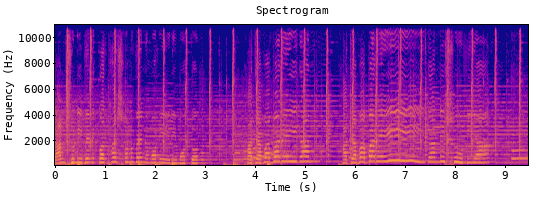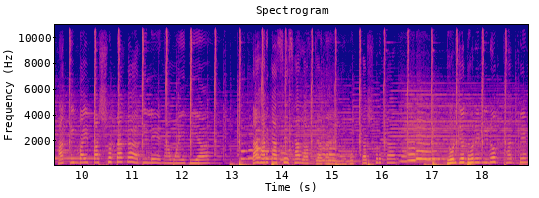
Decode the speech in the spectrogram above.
গান শুনিবেন, কথা শুনবেন মনেরই মতন। খাজা বাবার এই গান, খাজা বাবার এই গান শুনিয়া হাকিম ভাই পাঁচশো টাকা দিলে আমায় দিয়া তাহার কাছে সালাম জানাই মুক্তা সরকার। ধৈর্য ধরে নীরব থাকবেন।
